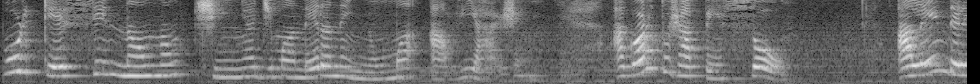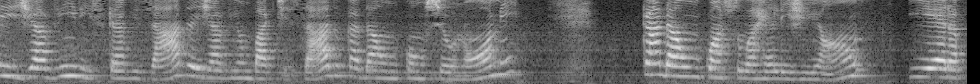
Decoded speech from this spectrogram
porque senão não tinha de maneira nenhuma a viagem. Agora tu já pensou? Além deles já virem escravizados, eles já haviam batizado, cada um com o seu nome, cada um com a sua religião, e era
